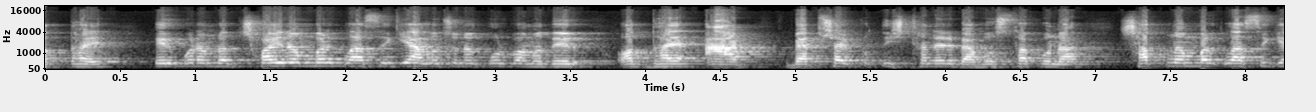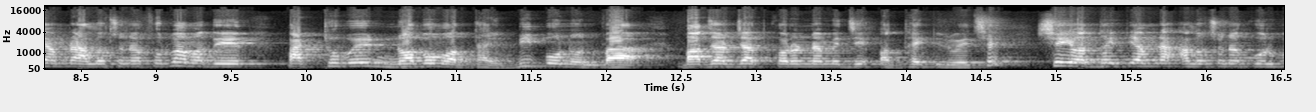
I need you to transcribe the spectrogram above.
অধ্যায়। এরপর আমরা ছয় নম্বর ক্লাসে গিয়ে আলোচনা করব আমাদের অধ্যায় আট, ব্যবসায় প্রতিষ্ঠানের ব্যবস্থাপনা। সাত নম্বর ক্লাসে গিয়ে আমরা আলোচনা করব আমাদের পাঠ্য বইয়ের নবম অধ্যায়, বিপণন বা বাজারজাতকরণ নামে যে অধ্যায়টি রয়েছে, সেই অধ্যায়টি আমরা আলোচনা করব।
